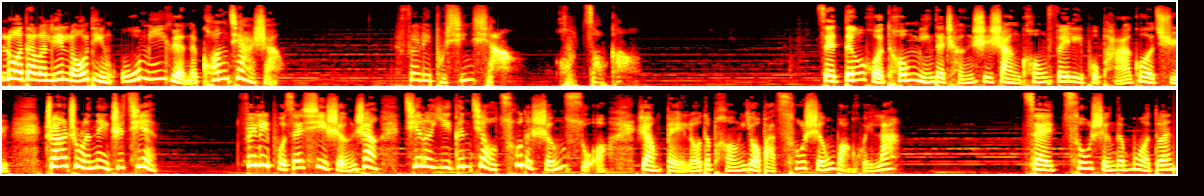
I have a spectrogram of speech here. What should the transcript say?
落到了离楼顶五米远的框架上。菲利普心想：“哦，糟糕！”在灯火通明的城市上空，菲利普爬过去，抓住了那支箭。菲利普在细绳上接了一根较粗的绳索，让北楼的朋友把粗绳往回拉。在粗绳的末端，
